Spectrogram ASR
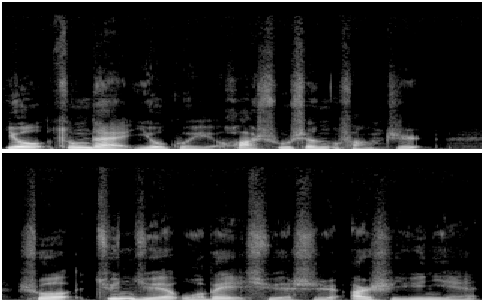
又宗代有鬼化书生访之，说君觉我辈血食二十余年。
